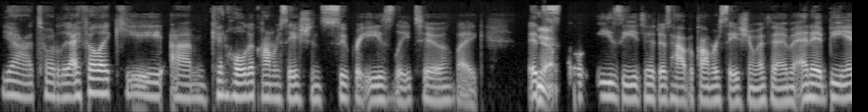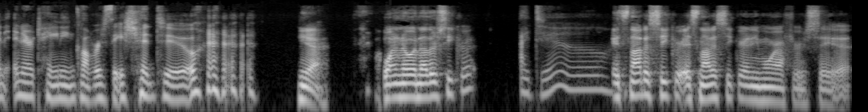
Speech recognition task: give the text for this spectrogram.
Yeah, totally. I feel like he um can hold a conversation super easily too. Like it's Yeah. so easy to just have a conversation with him and it be an entertaining conversation too. Yeah. Want to know another secret? I do. It's not a secret. It's not a secret anymore after I say it.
